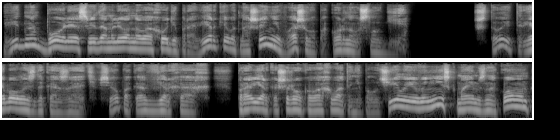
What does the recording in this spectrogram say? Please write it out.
видно, более осведомленного о ходе проверки в отношении вашего покорного слуги. Что и требовалось доказать. Все пока в верхах. Проверка широкого охвата не получила, и вниз к моим знакомым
